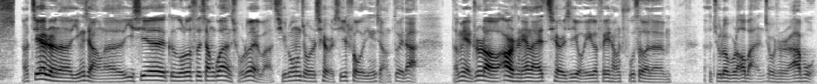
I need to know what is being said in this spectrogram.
然后接着呢，影响了一些跟俄罗斯相关的球队吧，其中就是切尔西受的影响最大。咱们也知道，二十年来切尔西有一个非常出色的呃俱乐部老板，就是阿布。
